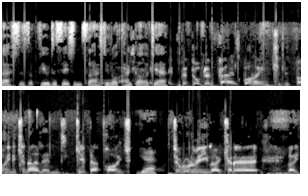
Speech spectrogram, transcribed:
that is a few decisions that, you know, thank God, yeah, the Dublin fans behind behind the canal and gave that point. yeah, Do you know what I mean? Like kind of like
